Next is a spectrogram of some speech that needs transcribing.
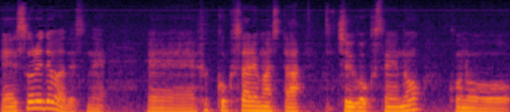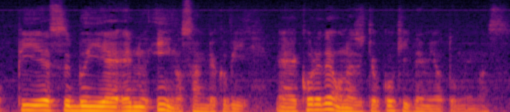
えー、それではですね、えー、復刻されました中国製のこの PSVANE の 300B、えー、これで同じ曲を聴いてみようと思います。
